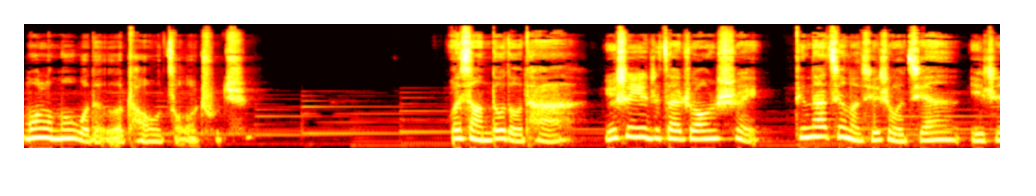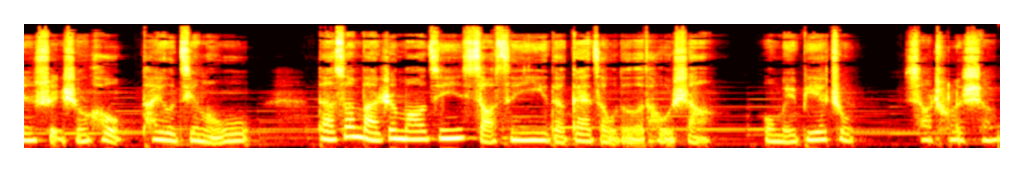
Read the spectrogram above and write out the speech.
摸了摸我的额头，走了出去。我想逗逗他，于是一直在装睡。听他进了洗手间，一阵水声后，他又进了屋，打算把热毛巾小心翼翼地盖在我的额头上。我没憋住，笑出了声。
